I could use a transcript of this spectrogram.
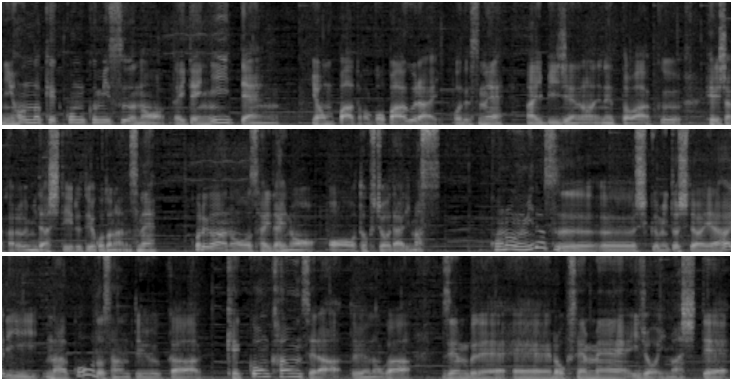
日本の結婚組数の大体2.4%とか5%ぐらいをですね IBJ のネットワーク弊社から生み出しているということなんですね。これがあの最大の特徴であります。この生み出す仕組みとしてはやはり仲人さんというか結婚カウンセラーというのが全部で、えー6,000名以上いまして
